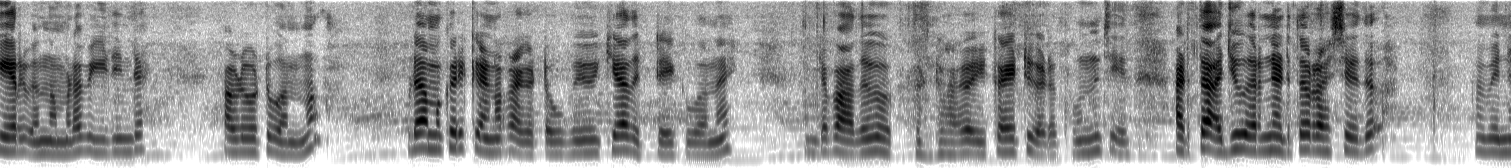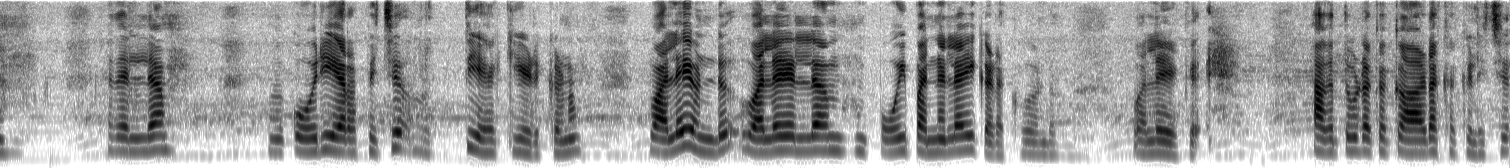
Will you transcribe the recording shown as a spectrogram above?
കയറി വന്നു. നമ്മുടെ വീടിന്റെ അവിടോട്ട് വന്നു. ഇവിടെ നമുക്കൊരു കിണറാണ് കേട്ടോ. ഉപയോഗിക്കാതെ ഇട്ടേക്ക് വന്നേ എന്റെ പാതകമൊക്കെ ഉണ്ട് അഴുക്കായിട്ട് കിടക്കും. ഒന്നും ചെയ്ത് അടുത്ത അജു പറഞ്ഞ അടുത്ത പ്രാവശ്യം ഇത് പിന്നെ അതെല്ലാം കോരി ഇറപ്പിച്ച് വൃത്തിയാക്കി എടുക്കണം. വലയുണ്ട്. വലയെല്ലാം പോയി പന്നലായി കിടക്കുന്നുണ്ട് വലയൊക്കെ. അകത്തൂടൊക്കെ കാടൊക്കെ കിളിച്ച്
